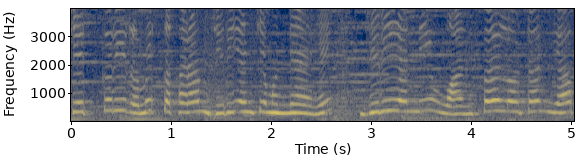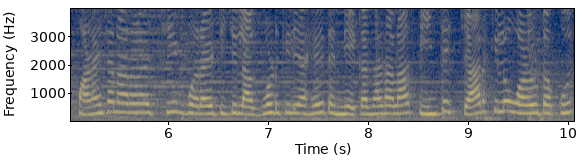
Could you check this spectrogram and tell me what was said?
शेतकरी रमेश सखाराम जिरी यांचे म्हणणे आहे. जिरी यांनी वानफॅलोटन या पाण्याच्या नारळाची व्हरायटीची लागवड केली आहे. त्यांनी एका झाडाला तीन ते चार किलो वाळू टाकून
